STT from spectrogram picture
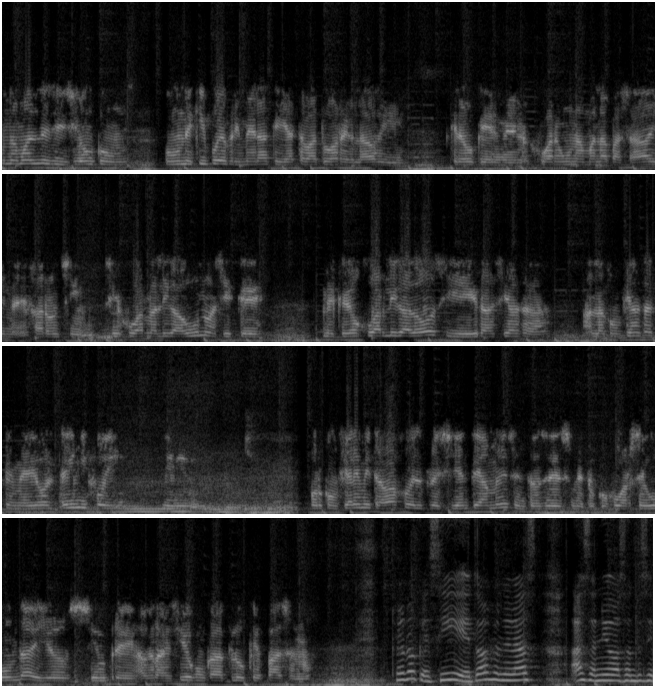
una mal decisión con un equipo de primera que ya estaba todo arreglado y creo que me jugaron una mala pasada y me dejaron sin, sin jugar la Liga 1, así que me quedó jugar Liga 2 y gracias a, la confianza que me dio el técnico y, por confiar en mi trabajo del presidente Ames, entonces me tocó jugar segunda y yo siempre agradecido con cada club que pasa, ¿no? Claro que sí, de todas maneras has tenido bastantes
